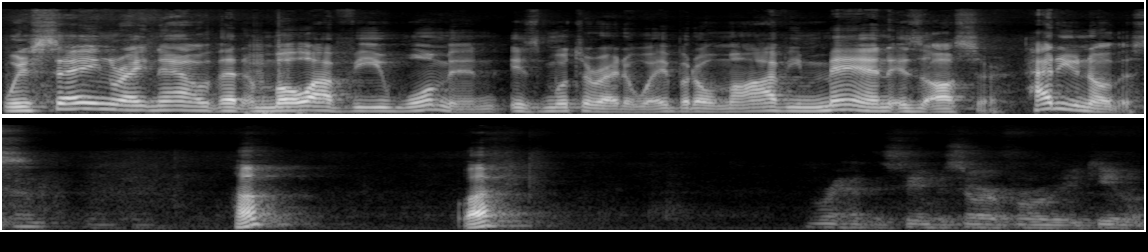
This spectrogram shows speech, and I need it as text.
we're saying right now that a Moavi woman is mutter right away, but a Moavi man is usher. How do you know this? Huh? What? We have the same Masora for Rabbi Akiva.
